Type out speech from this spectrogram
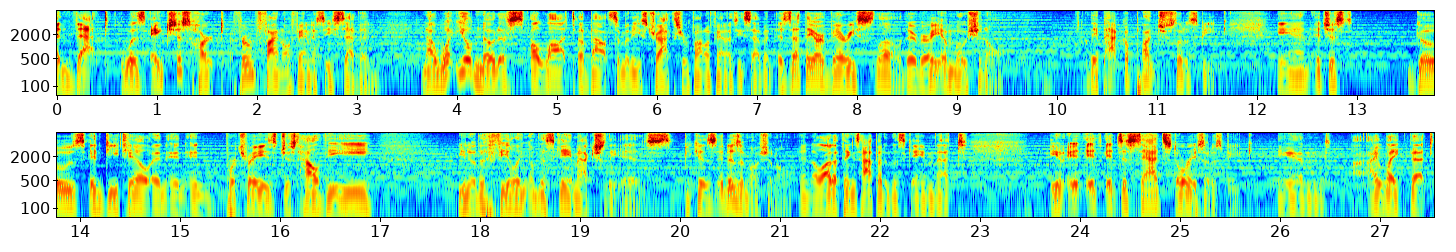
And that was Anxious Heart from Final Fantasy VII. Now, what you'll notice a lot about some of these tracks from Final Fantasy VII is that they are very slow, they're very emotional. they pack a punch, so to speak, and it just goes in detail and, and, and portrays just how the you know the feeling of this game actually is because it is emotional and a lot of things happen in this game that you know, it, it, it's a sad story so to speak and I like that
